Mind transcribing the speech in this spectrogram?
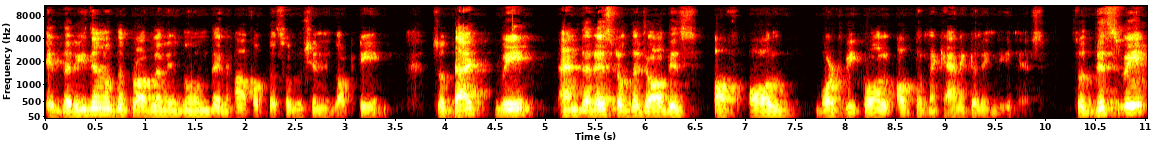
if the reason of the problem is known then half of the solution is obtained. So that way and the rest of the job is of all what we call of the mechanical engineers so this way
